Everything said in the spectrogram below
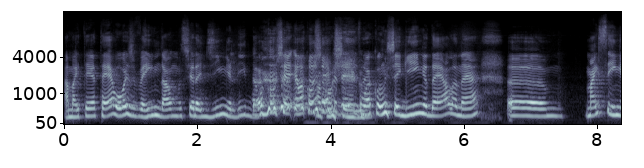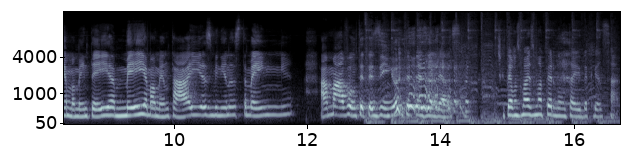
A Maite até hoje vem dar uma cheiradinha ali. Dá... Ela aconchega um aconcheguinho dela, né? Um, mas sim, amamentei, amei amamentar e as meninas também amavam o tetezinho. O tetezinho delas. Acho que temos mais uma pergunta aí da criançada.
